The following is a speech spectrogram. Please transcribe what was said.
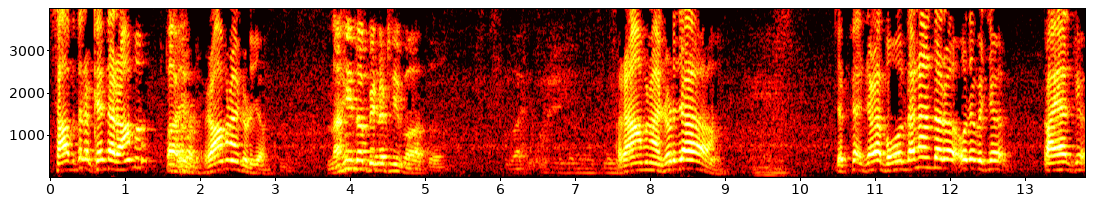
ਸਾਬਤ ਰੱਖੇ ਤਾਂ ਰਾਮ ਭਜ। ਰਾਮ ਨਾਲ ਜੁੜ ਜਾ ਨਹੀਂ ਤਾਂ ਬਿਰਠੀ ਬਾਤ। ਰਾਮ ਨਾਲ ਜੁੜ ਜਾ। ਜਿੱਥੇ ਜਿਹੜਾ ਬੋਲਦਾ ਨਾ ਅੰਦਰ ਉਹਦੇ ਵਿੱਚ ਕਾਇਆ ਚ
